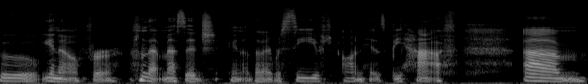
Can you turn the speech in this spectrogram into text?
who, you know, for that message, you know, that I received on his behalf, um,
